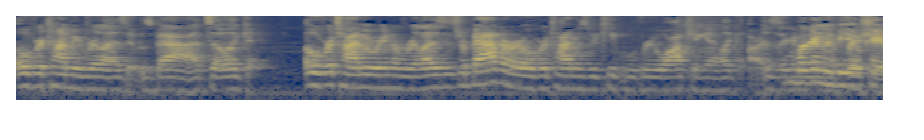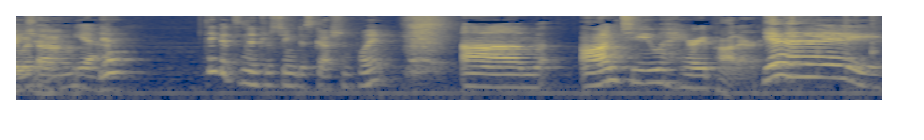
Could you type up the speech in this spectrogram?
over time we realized it was bad. So like over time, are we to realize these are bad, or over time as we keep rewatching it, like is there We're going gonna to be okay with them. Yeah. Yeah. I think it's an interesting discussion point. Um, on to Harry Potter. Yay!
